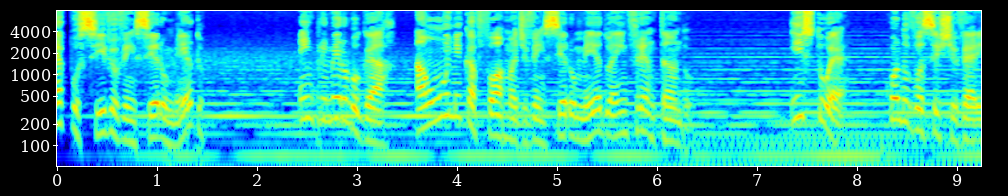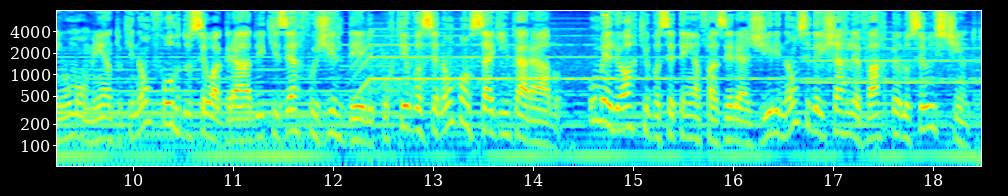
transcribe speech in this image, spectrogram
É possível vencer o medo? Em primeiro lugar, a única forma de vencer o medo é enfrentando-o. Isto é, quando você estiver em um momento que não for do seu agrado e quiser fugir dele porque você não consegue encará-lo, o melhor que você tem a fazer é agir e não se deixar levar pelo seu instinto.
